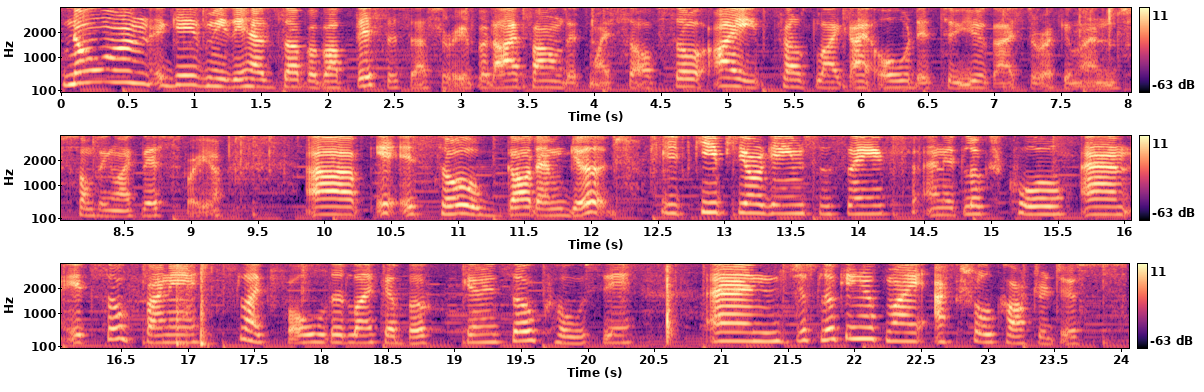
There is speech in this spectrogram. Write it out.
No one gave me the heads up about this accessory, but I found it myself. So I felt like I owed it to you guys to recommend something like this for you. Uh, it is so goddamn good. It keeps your games safe and it looks cool and it's so funny. It's like folded like a book and it's so cozy. And just looking at my actual cartridges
